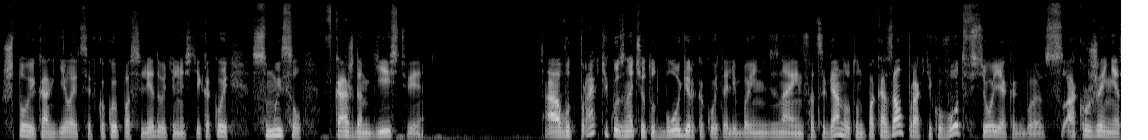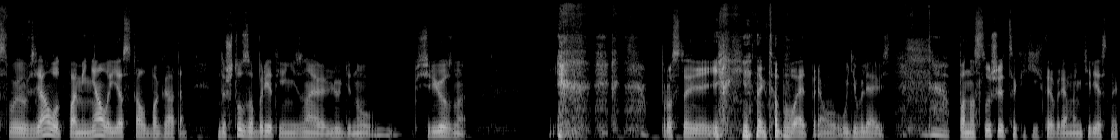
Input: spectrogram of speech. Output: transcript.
что и как делается, и в какой последовательности, и какой смысл в каждом действии. А вот практику, значит, тут блогер какой-то, либо, я не знаю, инфо-цыган, вот он показал практику, вот все, я как бы с окружение свое взял, вот поменял, и я стал богатым. Да что за бред, я не знаю, люди, ну, серьезно. Просто я иногда бывает прям удивляюсь. Понаслушаться каких-то прям интересных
